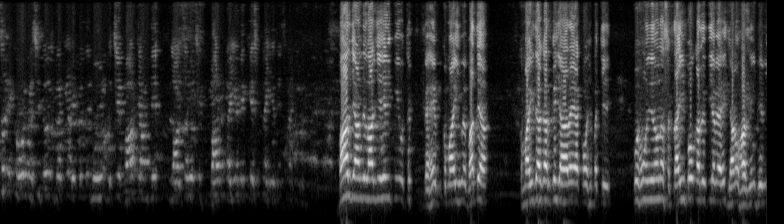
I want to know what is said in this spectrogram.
ਸਾਹਿਬ ਇੱਕ ਹੋਰ ਮੈਸੇਜ ਹੋ ਜਿਹੜਾ ਕਿ ਅੱਜ ਦੇ ਨੌਜਵਾਨ ਬੱਚੇ ਬਾਹਰ ਜਾਣ ਦੇ ਲਾਲਸਾ ਵਿੱਚ ਬਾਹਰ ਕਟਾਈਆਂ ਦੇ ਕੇਸ ਕਟਾਈਆਂ ਦੇ ਬਾਹਰ ਜਾਣ ਦੇ ਲਾਲਚ ਇਹ ਕਿ ਉੱਥੇ ਪੈਸੇ ਕਮਾਈ ਹੋਵੇ ਵਧਿਆ। ਕਮਾਈ ਦਾ ਕਰਕੇ ਜਾ ਰਹੇ ਆ ਕੁਝ ਬੱਚੇ। ਕੋਈ ਹੁਣ ਜਦੋਂ ਉਹਨਾਂ ਸਖਤਾਈ ਬਹੁਤ ਕਰ ਦਿੱਤੀ ਆ ਵੈਸੇ ਜਾਣੋ ਹਟਦੇ ਨਹੀਂ ਫਿਰ ਵੀ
